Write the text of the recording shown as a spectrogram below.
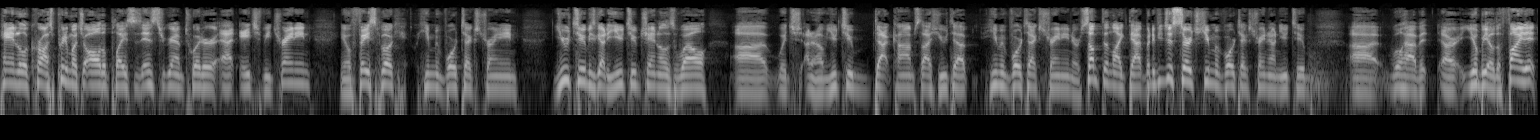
handle across pretty much all the places Instagram, Twitter, at HV Training, you know, Facebook, Human Vortex Training. YouTube, he's got a YouTube channel as well, uh, which I don't know, youtube.com slash human vortex training or something like that. But if you just search human vortex training on YouTube, uh, we'll have it, or you'll be able to find it.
